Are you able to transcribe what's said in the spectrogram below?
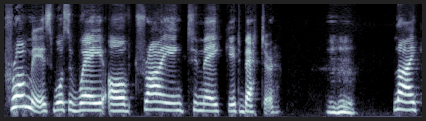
promise was a way of trying to make it better. Mm-hmm. Like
